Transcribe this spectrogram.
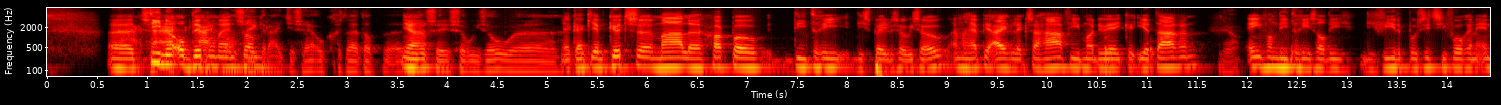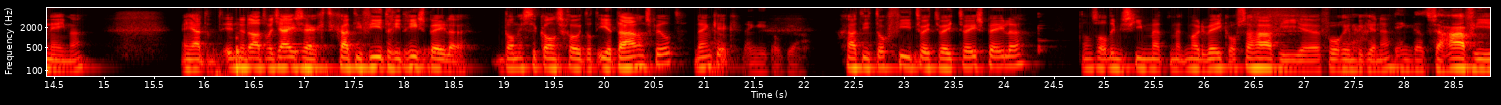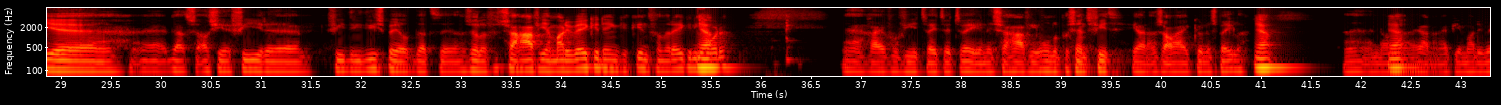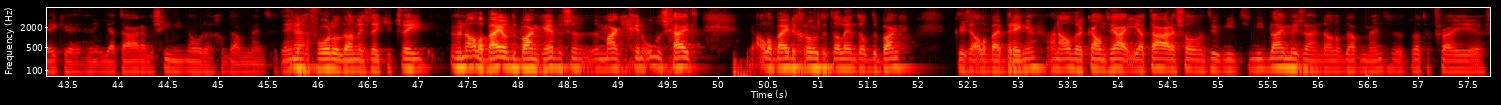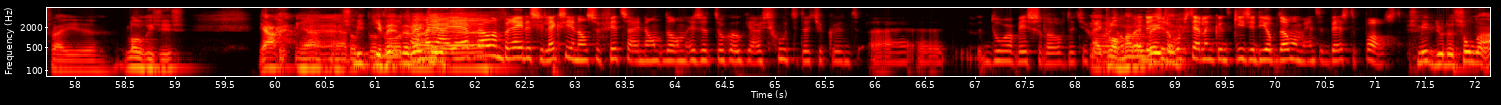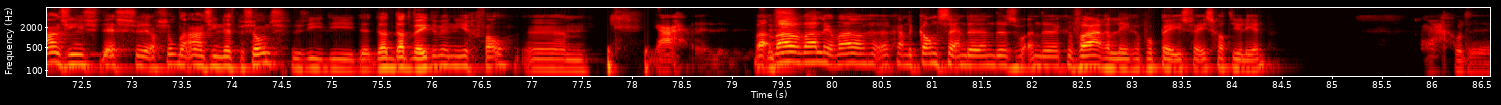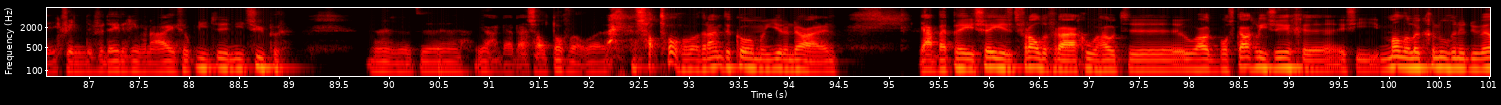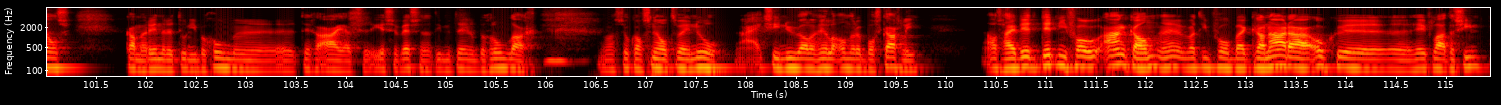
zijn tienen op dit moment. zekerheidjes, hè? ook gelet op uh, Ja. is sowieso. eh, ja, kijk, je hebt Gutsen, Malen, Gakpo. Die drie, die spelen sowieso. En dan heb je eigenlijk Sahavi, Madueke, Iataren. Ja. Eén van die drie zal die, die vierde positie voor hen innemen. En ja, dat, inderdaad, wat jij zegt, gaat die 4-3-3 spelen... dan is de kans groot dat Iataren speelt, denk ik. Denk ik ook, ja. Gaat hij toch 4-2-2-2 spelen... dan zal hij misschien met, met Madueke of Sahavi eh voorin Ja, beginnen. Ik denk dat Sahavi, eh, eh, dat ze- als je 4, eh, 4-3-3 speelt, dat dan zullen Sahavi en Madueke denk ik kind van de rekening Ja. worden. Ja, ga je voor 4-2-2-2 en is Sahavi 100% fit, ja, dan zou hij kunnen spelen. Ja, en dan, Ja. dan heb je Madueke en Iatara misschien niet nodig op dat moment. Het enige Ja. voordeel dan is dat je twee, hun allebei op de bank hebt. Dus dan dan maak je geen onderscheid. Allebei de grote talenten op de bank. Kun je ze allebei brengen. Aan de andere kant, ja, Iatara zal natuurlijk niet, niet blij mee zijn dan op dat moment. Wat, wat ook vrij, eh, vrij eh, logisch is. Ja, ja, eh, ja, Smit, dat- je, we, we hoort Ja, maar weten... ja, je hebt wel een brede selectie en als ze fit zijn, dan, dan is het toch ook juist goed dat je kunt eh, eh, doorwisselen. Of dat je, Nee, gewoon klopt, maar op- we dat je weten- de opstelling kunt kiezen die op dat moment het beste past. Smit doet het zonder aanzien des, of zonder aanzien des persoons. Dus die, die, de- dat, dat weten we in ieder geval. Ehm, ja, Waar, Dus- waar, waar, waar eh, gaan de kansen en de, en, de, en de gevaren liggen voor PSV, schatten jullie in? Ja, goed, eh, ik vind de verdediging van Ajax ook niet, eh, niet super. Dat, ja, daar, daar zal toch wel, zal toch wel wat ruimte komen hier en daar. En ja, bij PSV is het vooral de vraag hoe houdt, hoe houdt Boskagli zich? Is hij mannelijk genoeg in de duels? Ik kan me herinneren toen hij begon eh, tegen Ajax, de eerste wedstrijd, dat hij meteen op de grond lag. Dan was het ook al snel 2-0. Nou, ik zie nu wel een hele andere Boskagli. Als hij dit, dit niveau aan kan, hè, wat hij bijvoorbeeld bij Granada ook eh, heeft laten zien.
